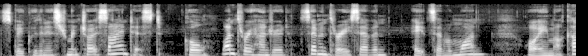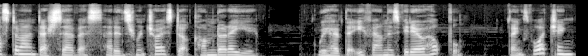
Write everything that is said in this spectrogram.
speak with an instrument choice scientist. Call 1300 737 871 or email customer-service at instrumentchoice.com.au. We hope that you found this video helpful. Thanks for watching.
